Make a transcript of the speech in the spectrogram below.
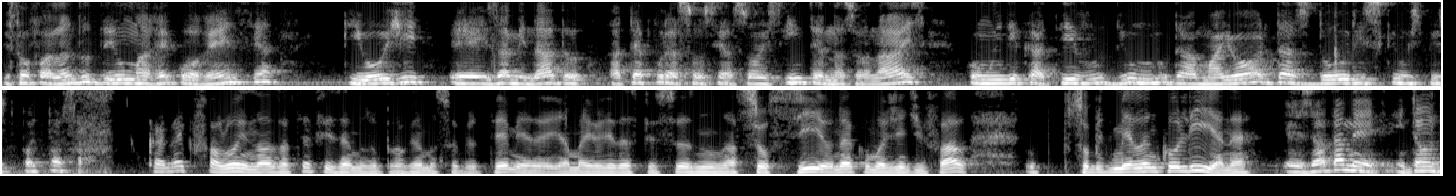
Estou falando de uma recorrência que hoje é examinado até por associações internacionais como indicativo de um, da maior das dores que um espírito pode passar. Kardec falou, e nós até fizemos um programa sobre o tema, e a maioria das pessoas não associam, né, como a gente fala, sobre melancolia, né? Exatamente. Então,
